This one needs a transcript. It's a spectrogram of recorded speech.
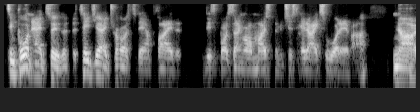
it's important to add too that the TGA tries to downplay that this by saying, "Oh, most of them are just headaches or whatever." No,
